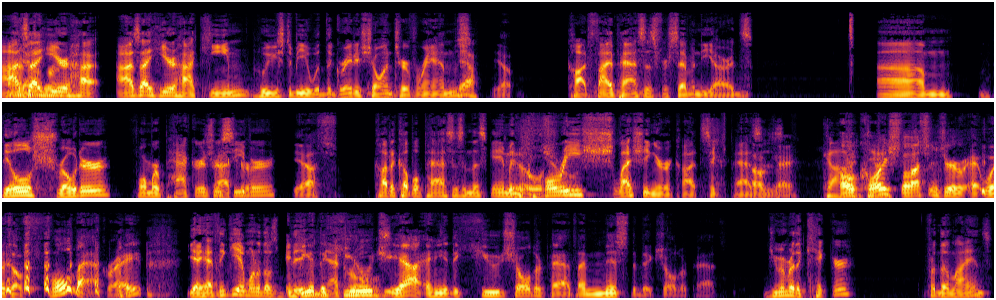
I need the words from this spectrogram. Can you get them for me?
Yeah. Az-Zahir ha- Az-Zahir Hakim, who used to be with the Greatest Show on Turf Rams, Yeah. Yep. caught five passes for 70 yards. Um, Bill Schroeder, former Packers Packer. receiver, Yes. caught a couple passes in this game, Bill and Cory Schlesinger caught six passes. Okay. God, oh, Cory damn. Schlesinger was a fullback, right? Yeah, I think he had one of those And big he had the neck huge, rolls. yeah, and he had the huge shoulder pads. I missed the big shoulder pads. Do you remember the kicker for the Lions?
